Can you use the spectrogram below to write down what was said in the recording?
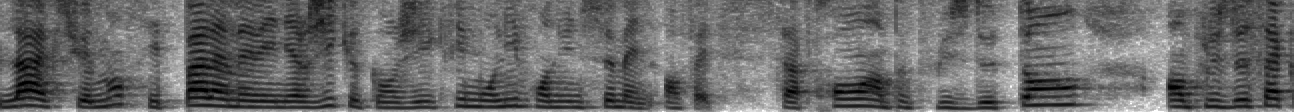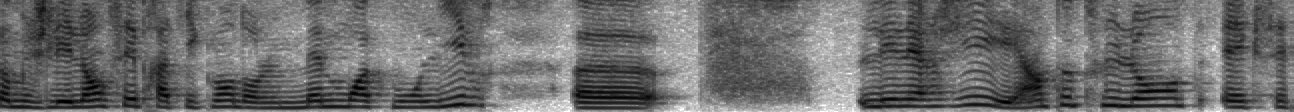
là, actuellement, c'est pas la même énergie que quand j'ai écrit mon livre en une semaine. En fait, ça prend un peu plus de temps. En plus de ça, comme je l'ai lancé pratiquement dans le même mois que mon livre, euh, l'énergie est un peu plus lente, etc.,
